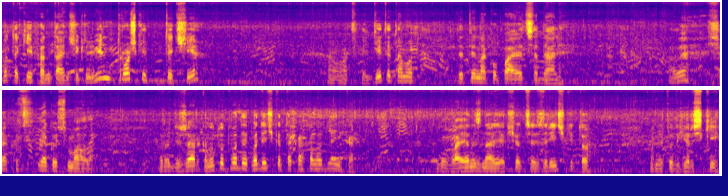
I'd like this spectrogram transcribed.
Ось такий фонтанчик. Він трошки тече. От. І діти там от, дитина купається далі. Але якось, якось мало. Вроді жарко. Ну тут води, водичка така холодненька. Буває. Я не знаю, якщо це з річки, то вони тут гірські.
